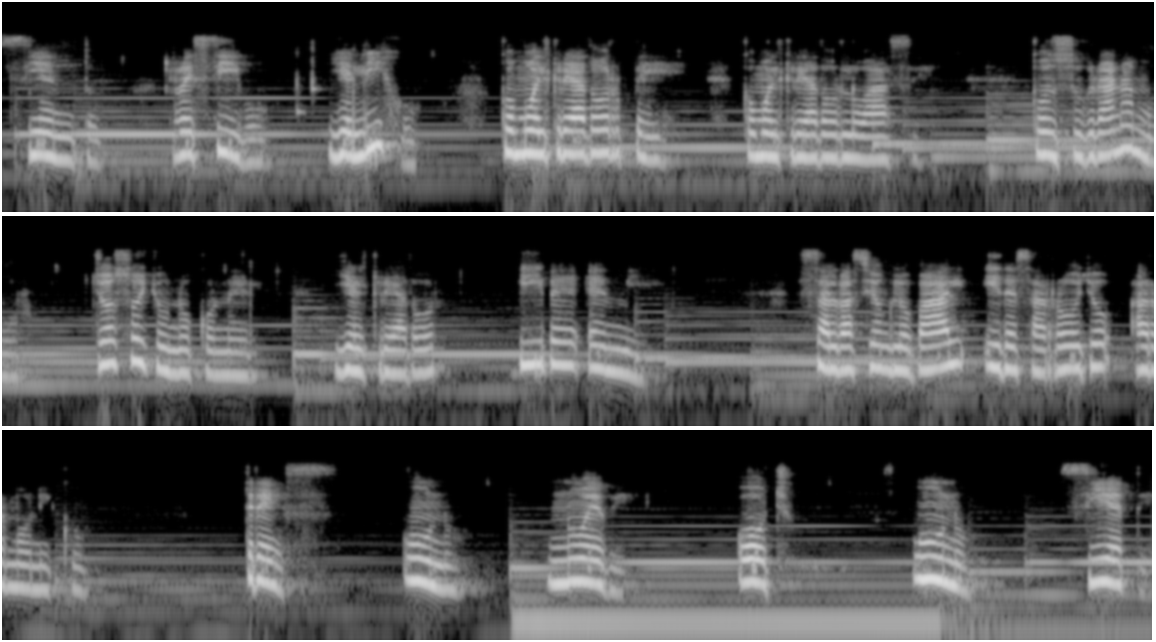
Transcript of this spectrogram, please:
siento, recibo y elijo como el Creador ve, como el Creador lo hace. Con su gran amor, yo soy uno con Él y el Creador vive en mí. Salvación global y desarrollo armónico. 3, 1, 9, 8, 1, 7,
